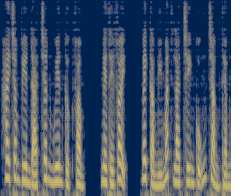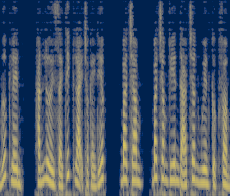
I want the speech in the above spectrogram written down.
200 viên đá chân nguyên cực phẩm. Nghe thấy vậy, ngay cả mí mắt La Trinh cũng chẳng thèm ngước lên, hắn lười giải thích lại cho kẻ điếc. 300, 300 viên đá chân nguyên cực phẩm.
